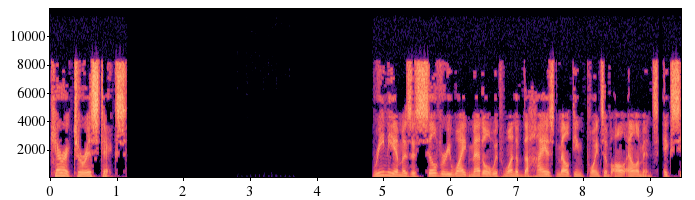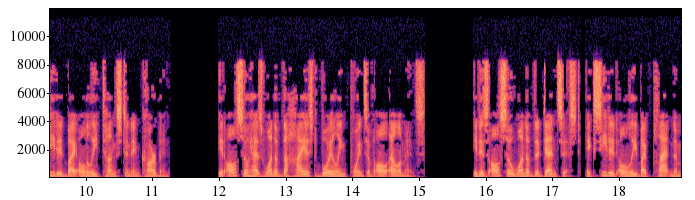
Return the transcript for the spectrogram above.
Characteristics Rhenium is a silvery white metal with one of the highest melting points of all elements, exceeded by only tungsten and carbon. It also has one of the highest boiling points of all elements. It is also one of the densest, exceeded only by platinum,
